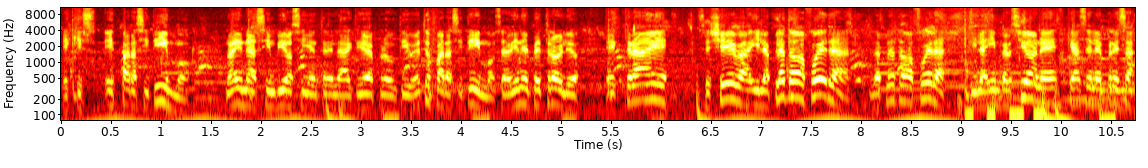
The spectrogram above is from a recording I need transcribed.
es que es, parasitismo. No hay una simbiosis entre las actividades productivas. Esto es parasitismo. O sea, viene el petróleo, extrae, se lleva y la plata va afuera. La plata va afuera. Y las inversiones que hace la empresa,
